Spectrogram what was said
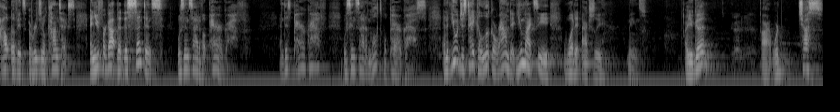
out of its original context and you forgot that this sentence was inside of a paragraph. And this paragraph was inside of multiple paragraphs. And if you would just take a look around it, you might see what it actually means. Are you good? good. All right, we're just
